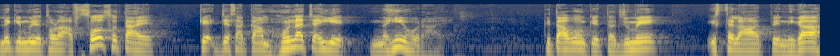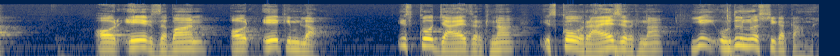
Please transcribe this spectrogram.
लेकिन मुझे थोड़ा अफसोस होता है कि जैसा काम होना चाहिए, नहीं हो रहा है। किताबों के तर्जुमे असलाहत पे निगाह और एक ज़बान और एक इमला, इसको जायज़ रखना, इसको रायज रखना, ये उर्दू यूनिवर्सिटी का काम है।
